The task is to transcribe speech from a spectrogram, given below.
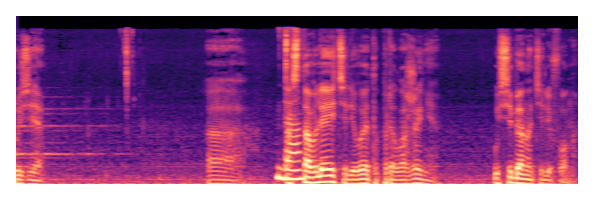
друзья, а, да. оставляете ли вы это приложение у себя на телефонах?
